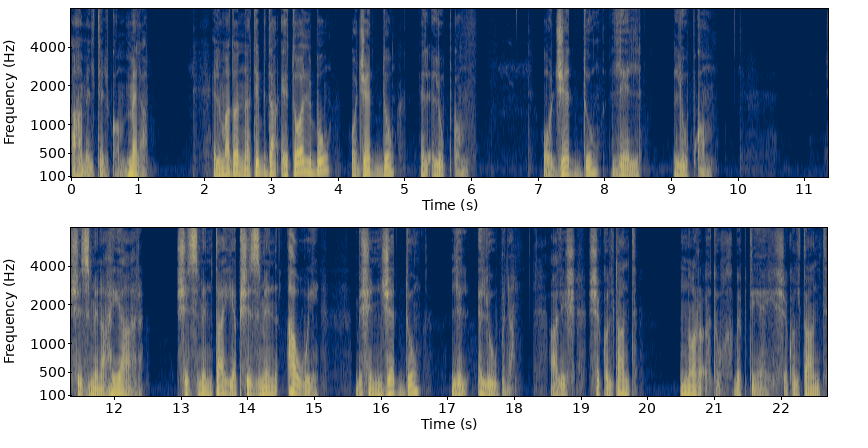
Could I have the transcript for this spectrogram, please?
għamiltilkom. Mela, il-Madonna tibda itolbu u ġeddu l-qlubkom. U ġeddu lil qlubkom. Xi żmien aħjar Xi żmien tajjeb, xi żmien qawwi biex inġeddu lil qlubna. Għaliex xi kultant norqdu, ħbieb tiegħi, xi kultant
